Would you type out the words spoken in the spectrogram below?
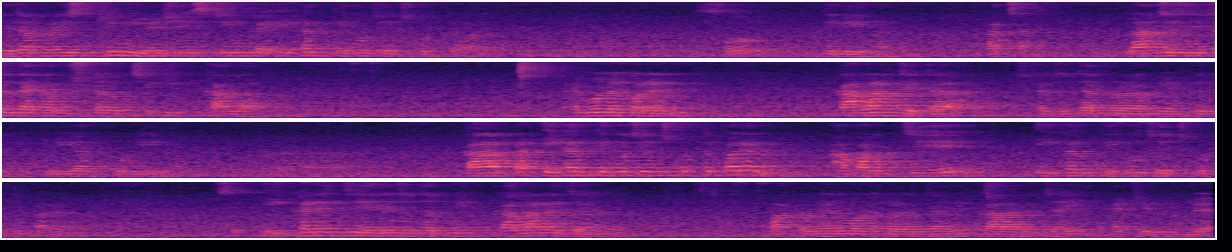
যেটা আপনার স্ট্রিং নিলে সেই স্ট্রিংটা এখান থেকেও চেঞ্জ করতে পারেন। সো দিলেই হয়। আচ্ছা লাস্টে যেটা দেখাবো সেটা হচ্ছে কি কালার আমি মনে করেন কালার যেটা, সেটা যদি আপনারা, আমি আপনাদেরকে একটু ইয়া করি কালারটা এখান থেকেও চেঞ্জ করতে পারেন, আবার যে এখান থেকেও চেঞ্জ করতে পারেন। সো এখানে যে যদি আপনি কালারে যান বাটনের মনে করেন যে আমি কালারে যাই অ্যাট্রিবিউটে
